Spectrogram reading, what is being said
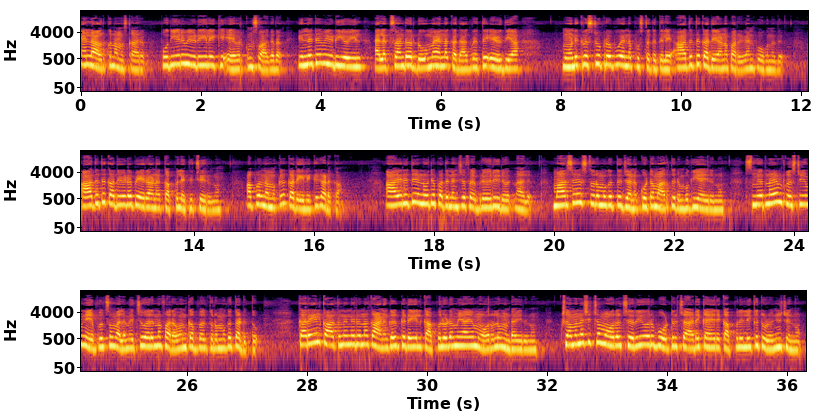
എല്ലാവർക്കും നമസ്കാരം. പുതിയൊരു വീഡിയോയിലേക്ക് ഏവർക്കും സ്വാഗതം. ഇന്നത്തെ വീഡിയോയിൽ അലക്സാണ്ടർ ഡൂമ എന്ന കഥാകൃത്തെ എഴുതിയ മോണ്ടിക്രിസ്റ്റു പ്രഭു എന്ന പുസ്തകത്തിലെ ആദ്യത്തെ കഥയാണ് പറയാൻ പോകുന്നത്. ആദ്യത്തെ കഥയുടെ പേരാണ് കപ്പൽ എത്തിച്ചേരുന്നു അപ്പോൾ നമുക്ക് കഥയിലേക്ക് കടക്കാം. ആയിരത്തി എണ്ണൂറ്റി പതിനഞ്ച് ഫെബ്രുവരി ഇരുപത്തിനാല് മാർസേഴ്സ് തുറമുഖത്ത് ജനക്കൂട്ടം ആർത്തിരുമ്പുകയായിരുന്നു സ്മിർണയും ക്രിസ്റ്റിയും നേപ്പിൾസും വലം വരുന്ന ഫറവോൻ കപ്പൽ തുറമുഖത്തടുത്തു. കരയിൽ കാത്തുനിന്നിരുന്ന കാണികൾക്കിടയിൽ കപ്പലുടമയായ മോറലും ഉണ്ടായിരുന്നു. ക്ഷമനശിച്ച മോറൽ ചെറിയൊരു ബോട്ടിൽ ചാടിക്കയറി കപ്പലിലേക്ക് തുഴഞ്ഞു ചെന്നു.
